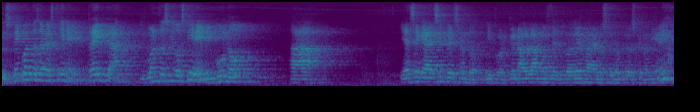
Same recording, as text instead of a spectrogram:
¿usted cuántos años tiene? 30. ¿Y cuántos hijos tiene? Ninguno. Ah, ya se queda así pensando, ¿y por qué no hablamos del problema de los europeos que no tienen hijos?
